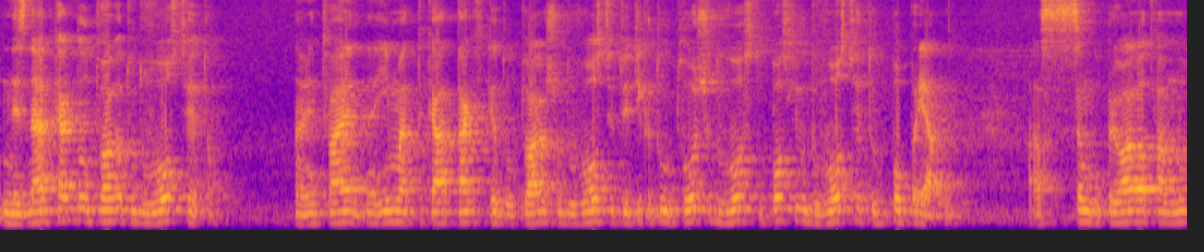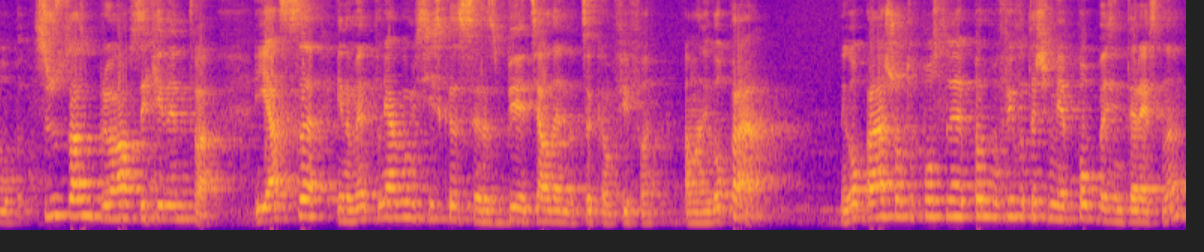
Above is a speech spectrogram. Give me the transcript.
Не знаят как да отлагат удоволствието. Нали, това е, има така тактика да отлагаш удоволствието и ти като отложиш удоволствието, после удоволствието е по-приятно. Аз съм го прилагал това много пъти. Също аз го прилагам всеки ден това. И аз и на мен понякога ми се иска да се разбие цял ден да цъкам FIFA, ама не го правя. Не го правя, защото после първо фифата ще ми е по-безинтересна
